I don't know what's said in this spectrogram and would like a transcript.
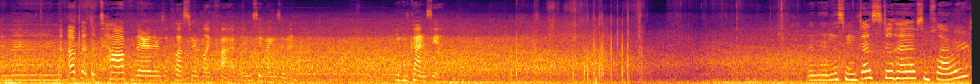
And then up at the top there, there's a cluster of like five. Let me see if I can zoom in. You can kind of see it. And then this one does still have some flowers.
